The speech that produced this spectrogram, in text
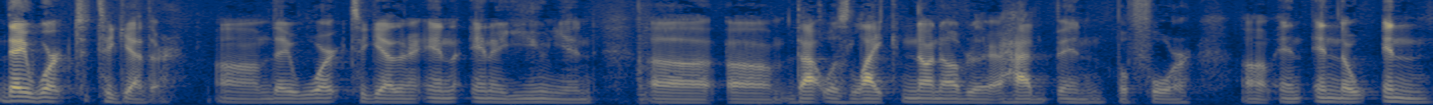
they worked together. Um, they worked together in, in a union uh, um, that was like none other had been before. Um, and in the, in,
